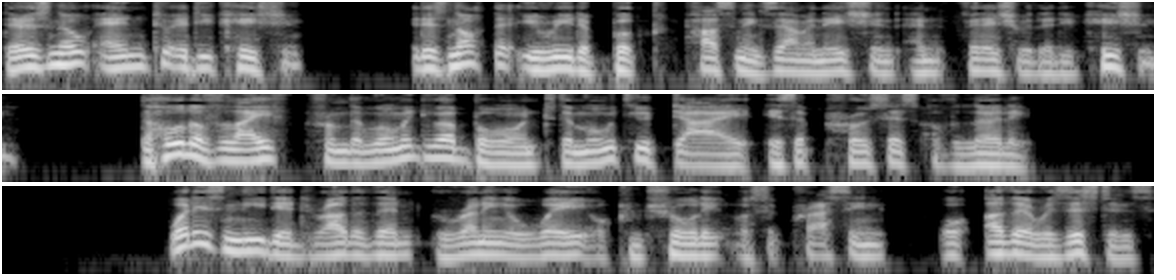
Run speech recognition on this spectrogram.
There is no end to education. It is not that you read a book, pass an examination, and finish with education. The whole of life, from the moment you are born to the moment you die, is a process of learning. What is needed rather than running away or controlling or suppressing or other resistance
